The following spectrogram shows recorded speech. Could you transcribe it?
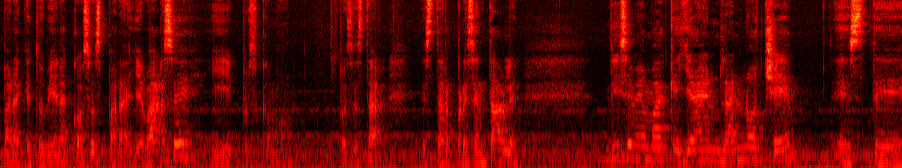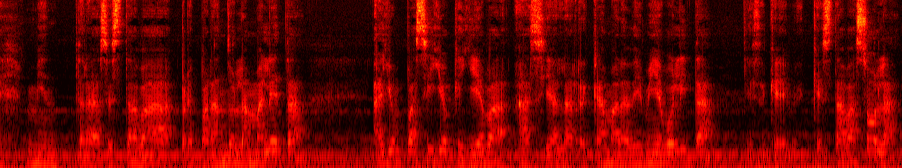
para que tuviera cosas para llevarse y pues como pues estar, estar presentable. Dice mi mamá que ya en la noche, este, mientras estaba preparando la maleta, hay un pasillo que lleva hacia la recámara de mi abuelita, dice que, que estaba sola,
